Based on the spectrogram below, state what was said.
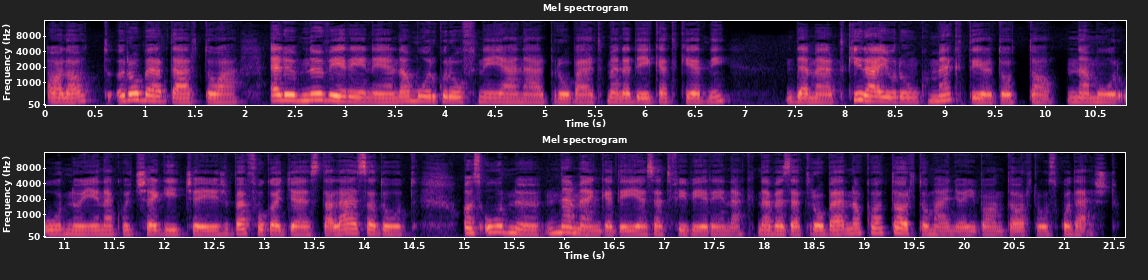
alatt Robert D'Artois előbb nővérénél Namur grófnéjánál próbált menedéket kérni, de mert királyurunk megtiltotta Namur úrnőjének, hogy segítse és befogadja ezt a lázadót, az úrnő nem engedélyezett fivérének nevezett Robertnak a tartományaiban tartózkodást.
